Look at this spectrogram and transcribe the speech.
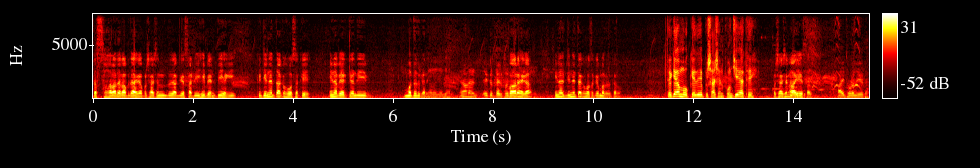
ਤਾਂ ਸਹਾਰਾ ਤਾਂ ਰੱਬ ਦਾ ਹੈਗਾ ਪ੍ਰਸ਼ਾਸਨ ਦੇ ਅੱਗੇ ਸਾਡੀ ਇਹੀ ਬੇਨਤੀ ਹੈਗੀ ਕਿ ਜਿੰਨੇ ਤੱਕ ਹੋ ਸਕੇ ਇਹਨਾਂ ਵਿਅਕਤੀਆਂ ਦੀ ਮਦਦ ਕਰੇ। ਇਹਨਾਂ ਦਾ ਇੱਕ ਟਰੈਕਟਰ ਬਾਹਰ ਹੈਗਾ। ਇਹਨਾਂ ਜਿੰਨੇ ਤੱਕ ਹੋ ਸਕੇ ਮਦਦ ਕਰੋ। ਤੇ ਕਿਆ ਮੌਕੇ ਦੇ ਪ੍ਰਸ਼ਾਸਨ ਪਹੁੰਚਿਆ ਇੱਥੇ? ਪ੍ਰਸ਼ਾਸਨ ਆਏ ਸਰ। ਆਏ ਥੋੜਾ ਲੇਟ। ਹੈ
